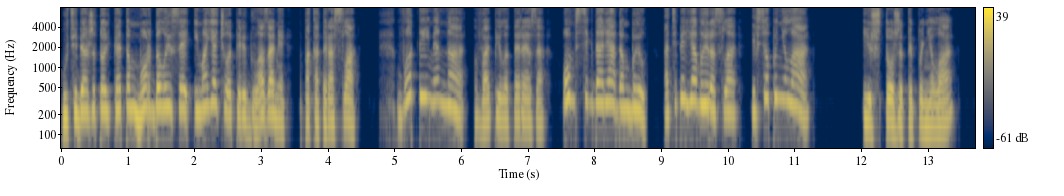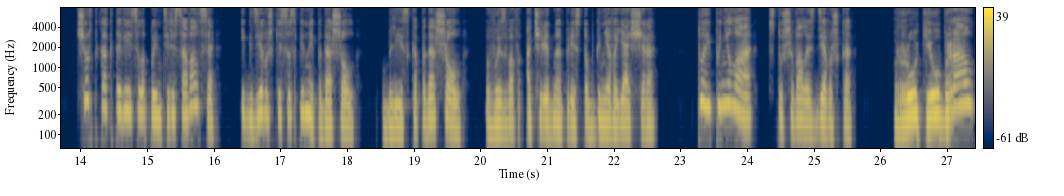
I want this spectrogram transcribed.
«У тебя же только эта морда лысая и маячила перед глазами, пока ты росла!» «Вот именно!» — вопила Тереза. «Он всегда рядом был, а теперь я выросла и все поняла!» «И что же ты поняла?» Черт как-то весело поинтересовался и к девушке со спины подошел. Близко подошел, вызвав очередной приступ гнева ящера. «То и поняла!» — стушевалась девушка. «Руки убрал!»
